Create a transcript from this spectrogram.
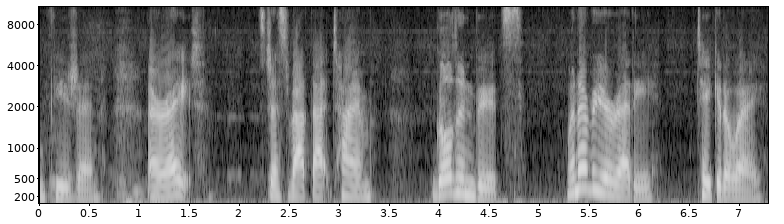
confusion. All right, it's just about that time. Golden Boots, whenever you're ready, take it away.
